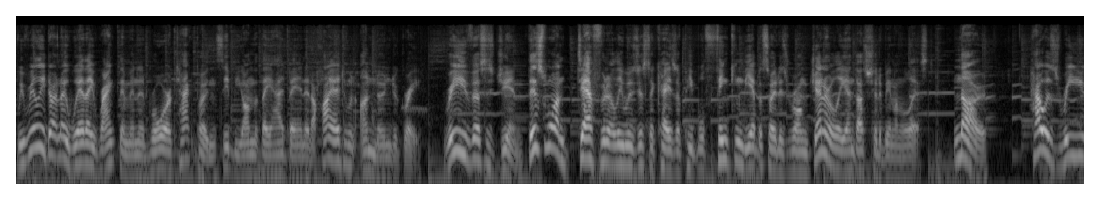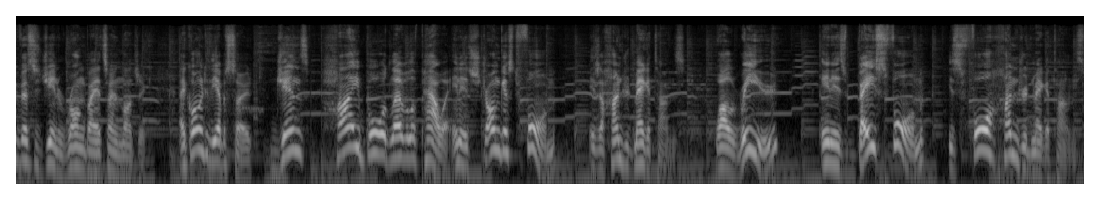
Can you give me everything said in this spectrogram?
We really don't know where they rank them in a raw attack potency beyond that they had Bayonetta higher to an unknown degree. Ryu vs Jin. This one definitely was just a case of people thinking the episode is wrong generally and thus should have been on the list. No. How is Ryu vs Jin wrong by its own logic? According to the episode, Jin's high board level of power in his strongest form is 100 megatons, while Ryu, in his base form, is 400 megatons.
